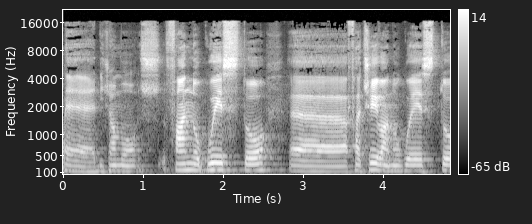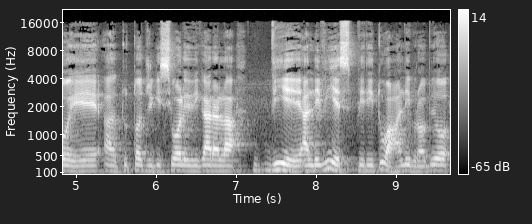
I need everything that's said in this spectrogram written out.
eh, diciamo fanno questo, eh, facevano questo e a tutt'oggi chi si vuole dedicare vie, alle vie spirituali proprio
